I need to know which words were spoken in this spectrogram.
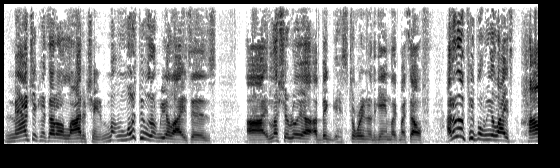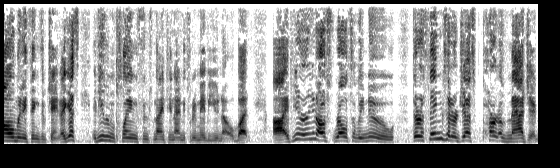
Magic has had a lot of change. Most people don't realize is, uh, unless you're really a, a, big historian of the game like myself, I don't know if people realize how many things have changed. I guess if you've been playing since 1993, maybe you know. But uh, if you're, you know, relatively new, there are things that are just part of Magic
